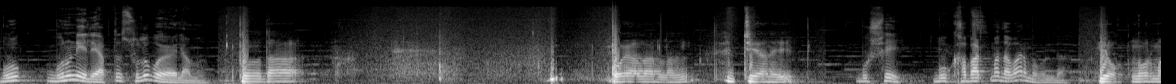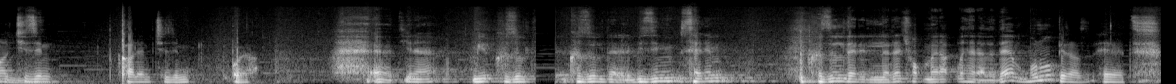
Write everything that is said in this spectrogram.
Bu bunu neyle yaptın? Sulu boyayla mı? Bunu da boyalarla yani Bu şey, bu kabartma da var mı bunda? yok normal çizim kalem çizim boya. Evet yine bir kızıl kızıl derili. Bizim Selim kızıl derililere çok meraklı herhalde değil mi? Bunu Biraz evet.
